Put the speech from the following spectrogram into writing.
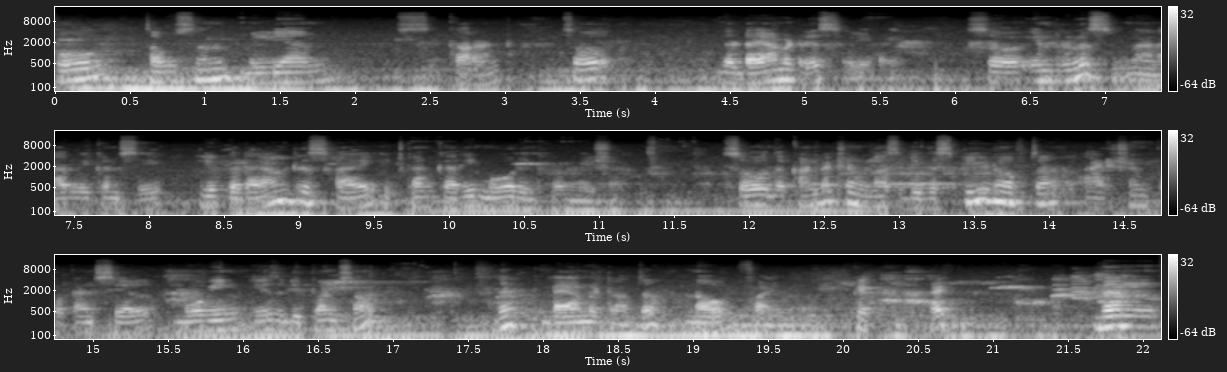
4000 milliamps current. So the diameter is very high so in reverse manner we can see if the diameter is high it can carry more information. So the conduction velocity the speed of the action potential moving is depends on the diameter of the nerve fiber. Okay right? Then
